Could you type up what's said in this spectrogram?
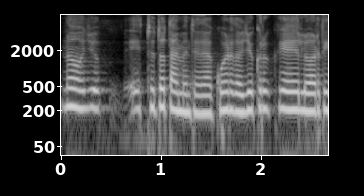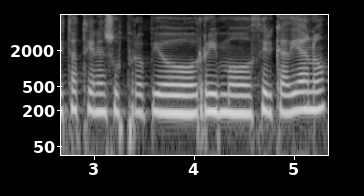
No, yo estoy totalmente de acuerdo. Yo creo que los artistas tienen sus propios ritmos circadianos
